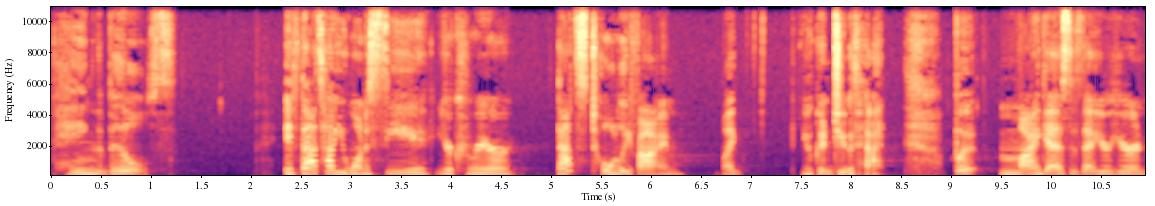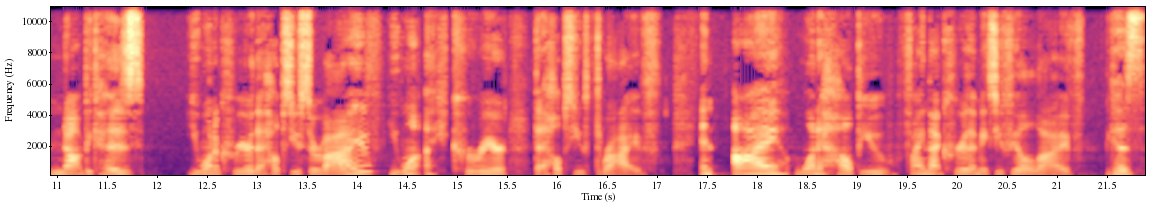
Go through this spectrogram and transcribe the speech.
paying the bills. If that's how you want to see your career, that's totally fine. Like, you can do that. But my guess is that you're here not because you want a career that helps you survive, you want a career that helps you thrive. And I want to help you find that career that makes you feel alive because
